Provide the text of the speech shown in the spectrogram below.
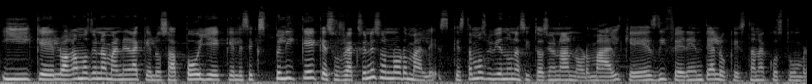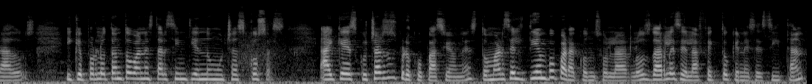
y que lo hagamos de una manera que los apoye, que les explique que sus reacciones son normales, que estamos viviendo una situación anormal, que es diferente a lo que están acostumbrados y que por lo tanto van a estar sintiendo muchas cosas. Hay que escuchar sus preocupaciones, tomarse el tiempo para consolarlos, darles el afecto que necesitan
